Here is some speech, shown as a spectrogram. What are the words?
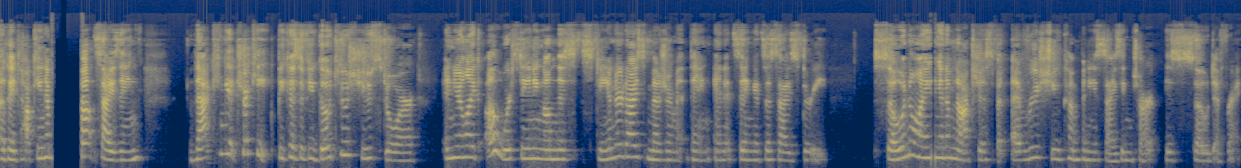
okay, talking about sizing, that can get tricky because if you go to a shoe store and you're like, oh, we're standing on this standardized measurement thing and it's saying it's a size three. So annoying and obnoxious, but every shoe company's sizing chart is so different.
